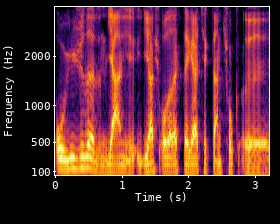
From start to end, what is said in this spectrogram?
oyuncuların yani yaş olarak da gerçekten çok e,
